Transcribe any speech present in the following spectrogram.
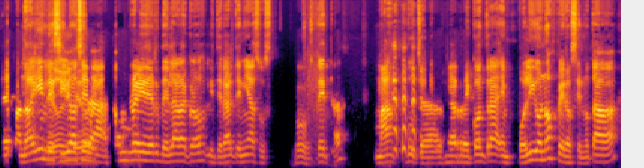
Entonces, Cuando alguien doy, decidió hacer a Tomb Raider de Lara Croft, literal tenía sus, sus tetas, más pucha, o sea, recontra en polígonos, pero se notaba.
